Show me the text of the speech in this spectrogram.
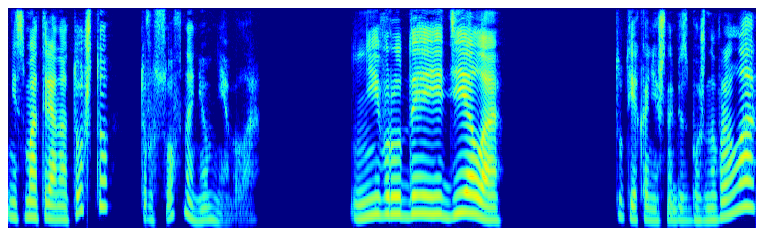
несмотря на то, что трусов на нем не было. «Не в Рудее дело!» Тут я, конечно, безбожно врала,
